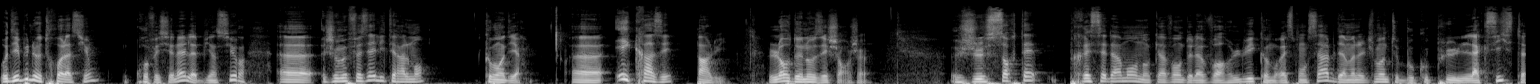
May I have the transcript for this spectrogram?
Au début de notre relation, professionnelle bien sûr, euh, je me faisais littéralement, comment dire, euh, écraser par lui lors de nos échanges. Je sortais précédemment, donc avant de l'avoir lui comme responsable, d'un management beaucoup plus laxiste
